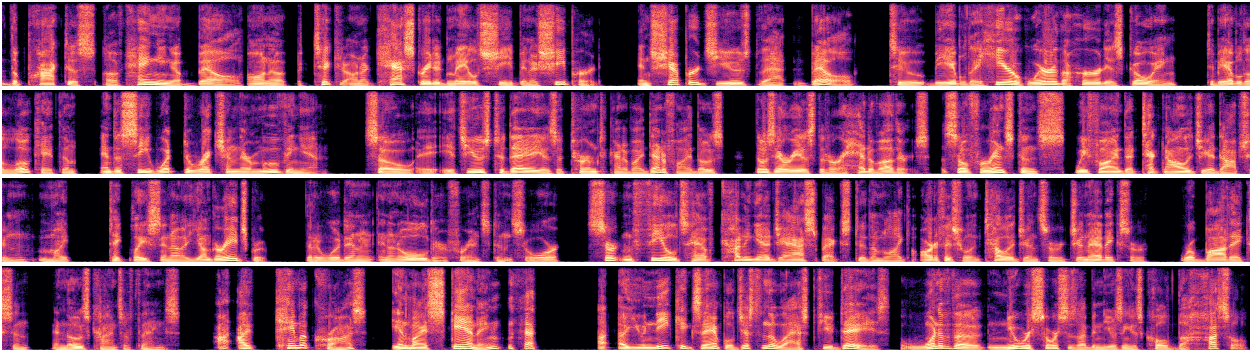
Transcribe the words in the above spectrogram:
the practice of hanging a bell on a particular on a castrated male sheep in a sheep herd. And shepherds used that bell to be able to hear where the herd is going, to be able to locate them, and to see what direction they're moving in. So it's used today as a term to kind of identify those those areas that are ahead of others. So for instance, we find that technology adoption might take place in a younger age group that it would in, in an older, for instance, or certain fields have cutting edge aspects to them, like artificial intelligence or genetics or robotics and, and those kinds of things. I, I came across in my scanning a, a, unique example just in the last few days. One of the newer sources I've been using is called The Hustle,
